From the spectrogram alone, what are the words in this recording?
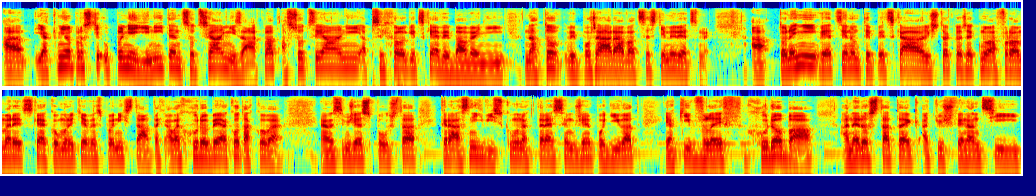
a jak měl prostě úplně jiný ten sociální základ a sociální a psychologické vybavení na to vypořádávat se s těmi věcmi. A to není věc jenom typická, když takhle řeknu, afroamerické komunitě ve Spojených státech, ale chudobě jako takové. Já myslím, že je spousta krásných výzkumů, na které se můžeme podívat, jaký vliv chudoba a nedostatek, ať už financí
